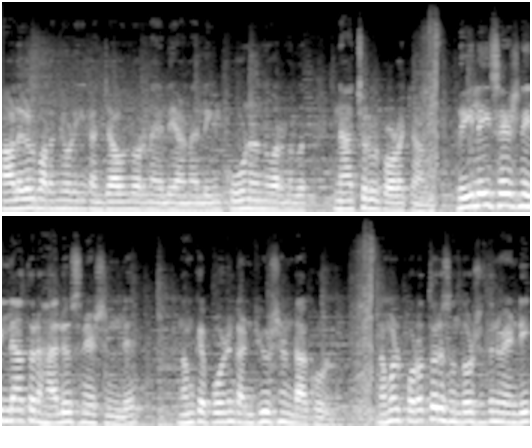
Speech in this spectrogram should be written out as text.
ആളുകൾ പറഞ്ഞു തുടങ്ങി കഞ്ചാവ് എന്ന് പറഞ്ഞ ഇലയാണ് അല്ലെങ്കിൽ കൂൺ എന്ന് പറയുന്നത് നാച്ചുറൽ പ്രോഡക്റ്റാണ് റിയലൈസേഷൻ ഇല്ലാത്തൊരു ഹാലൂസിനേഷനിൽ നമുക്ക് എപ്പോഴും കൺഫ്യൂഷൻ ഉണ്ടാക്കുകയുള്ളൂ. നമ്മൾ പുറത്തൊരു സന്തോഷത്തിന് വേണ്ടി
